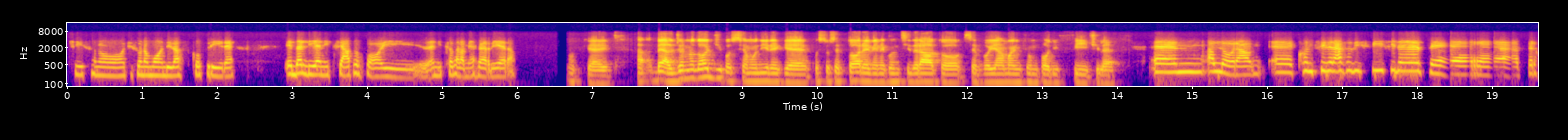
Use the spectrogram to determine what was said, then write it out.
ci sono, ci sono mondi da scoprire. E da lì è poi, è iniziata la mia carriera. Ok, ah, beh, al giorno d'oggi possiamo dire che questo settore viene considerato, se vogliamo, anche un po' difficile Ehm, allora, è considerato difficile per, per,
